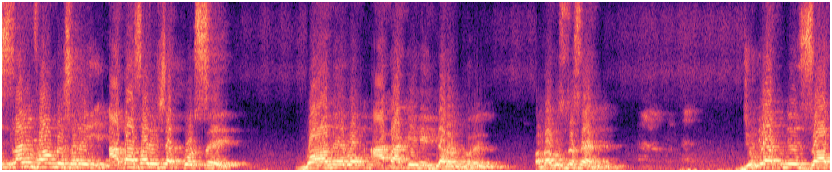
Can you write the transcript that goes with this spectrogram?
ইসলামী ফাউন্ডেশন এই আদা সার হিসাব করছে, গম এবং আটাকে নির্ধারণ করে। কথা বুঝতেছেন? যদি আপনি জব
